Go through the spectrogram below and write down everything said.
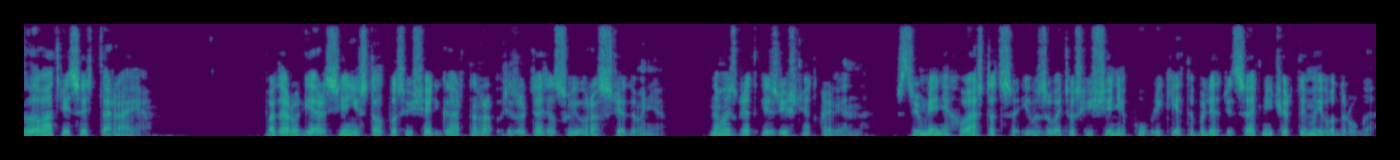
Глава 32. По дороге Арсений стал посвящать Гартнера в результаты своего расследования. На мой взгляд, излишне откровенно. Стремление хвастаться и вызывать восхищение публики – это были отрицательные черты моего друга.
